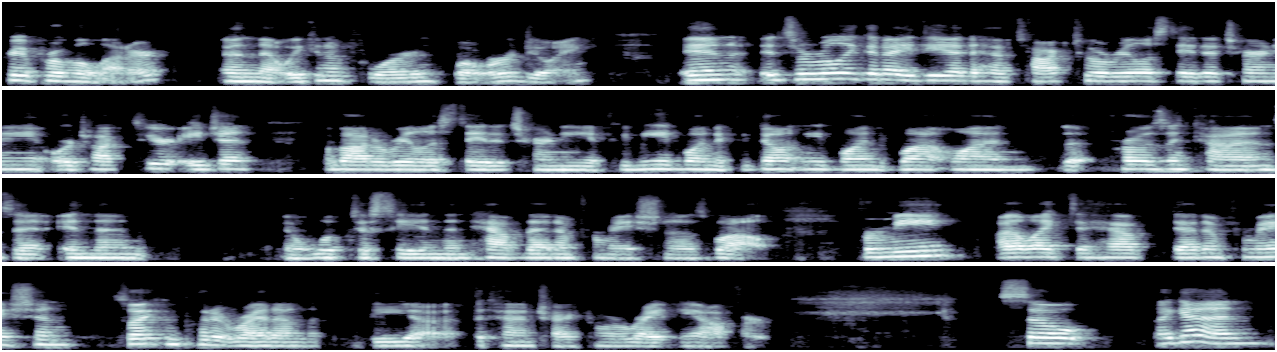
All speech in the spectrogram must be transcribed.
pre approval letter and that we can afford what we're doing. And it's a really good idea to have talked to a real estate attorney or talk to your agent about a real estate attorney if you need one, if you don't need one, you want one, the pros and cons, and, and then you know, look to see and then have that information as well. For me, I like to have that information so I can put it right on the the, uh, the contract when we're writing the offer. So again,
